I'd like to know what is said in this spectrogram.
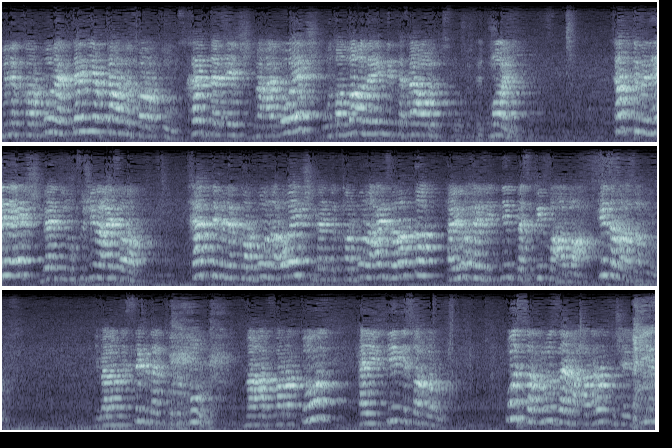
من الكربونة الثانية بتاعة الفركتوز خدنا الاتش مع الأو اتش وطلعنا من التفاعل مية. خدت من هنا H بقت الأكسجين عايزة رابطه خدت من الكربونه OH بقت الكربونه عايزة رابطه هيروح الاثنين ماسكين مع بعض. كده بقى سكروز يبقى لو مسكنا الجلوكوز مع الفركتوز هيديني سكروز والسكروز زي ما حضراتكم شايفين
